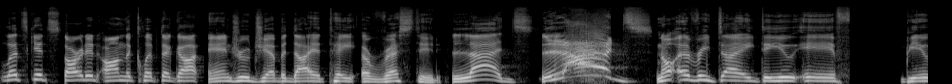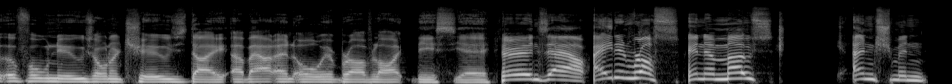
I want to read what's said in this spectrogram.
let's get started on the clip that got Andrew Jebediah Tate arrested. Lads, lads, not every day do you hear beautiful news on a Tuesday about an oil bruv like this, yeah. Turns out Adin Ross, in the most henchman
